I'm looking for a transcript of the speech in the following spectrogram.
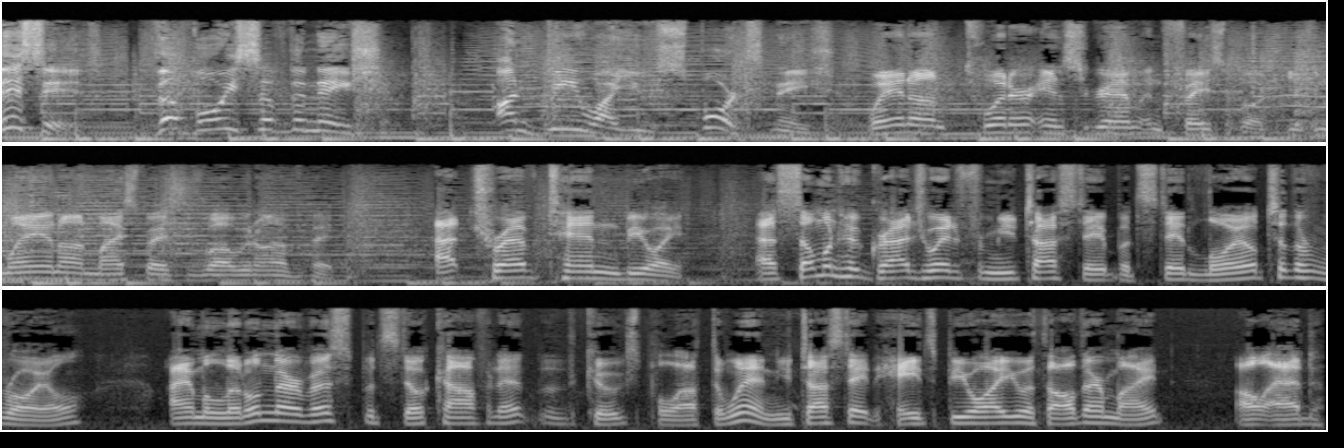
This is the voice of the nation on BYU Sports Nation. Weigh in on Twitter, Instagram, and Facebook. You can weigh in on MySpace as well. We don't have a page. At Trev10 BYU. As someone who graduated from Utah State but stayed loyal to the Royal, I am a little nervous but still confident that the Cougs pull out the win. Utah State hates BYU with all their might. I'll add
